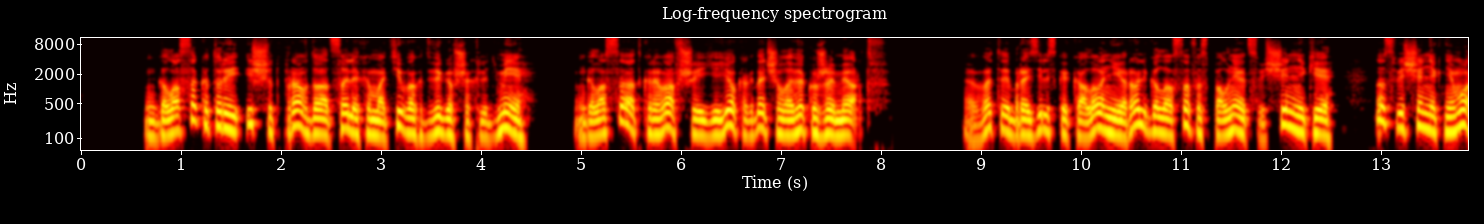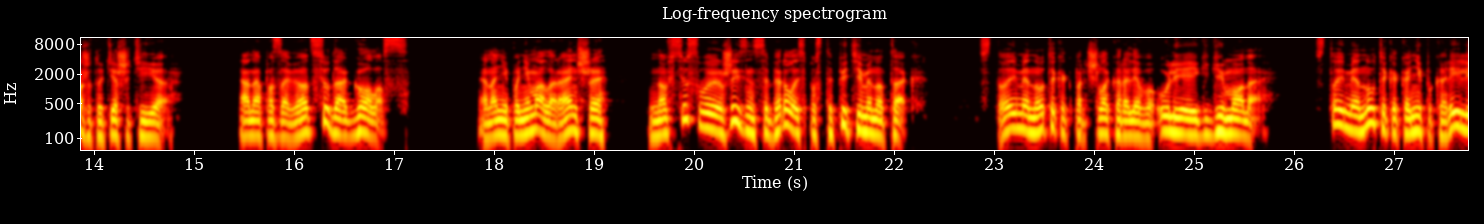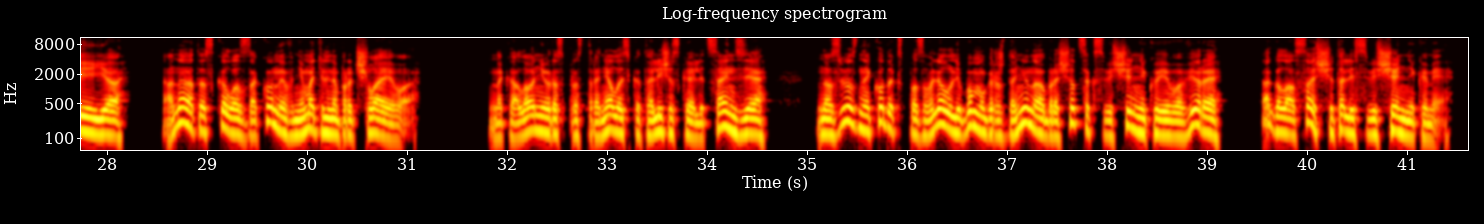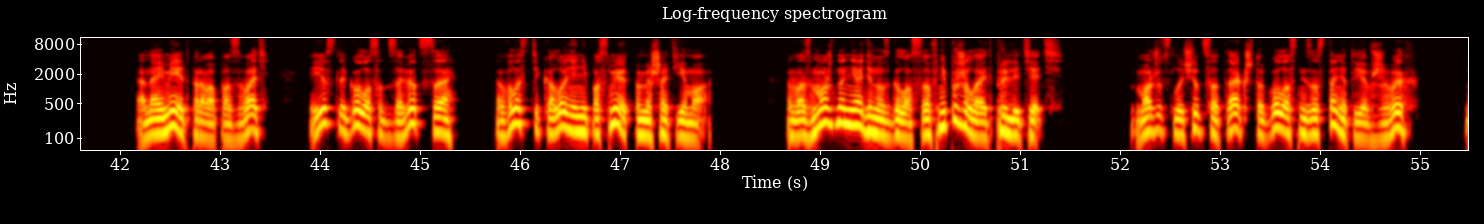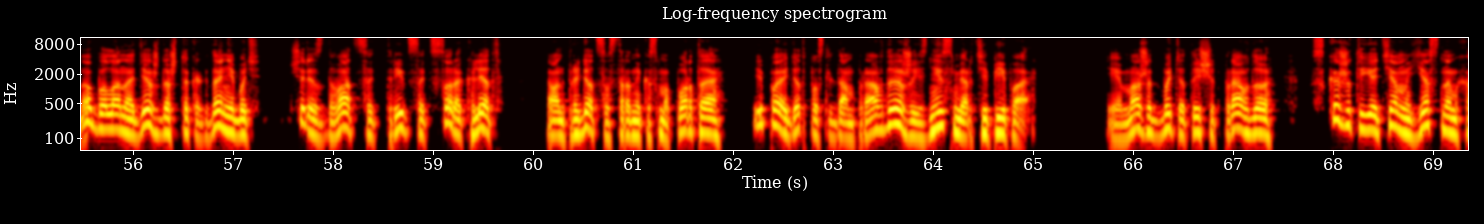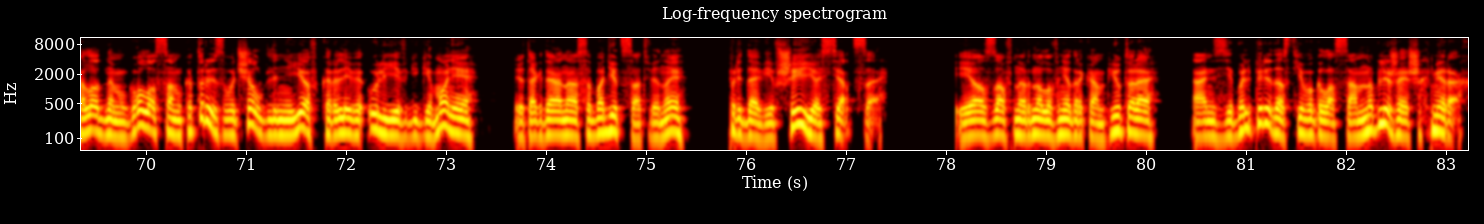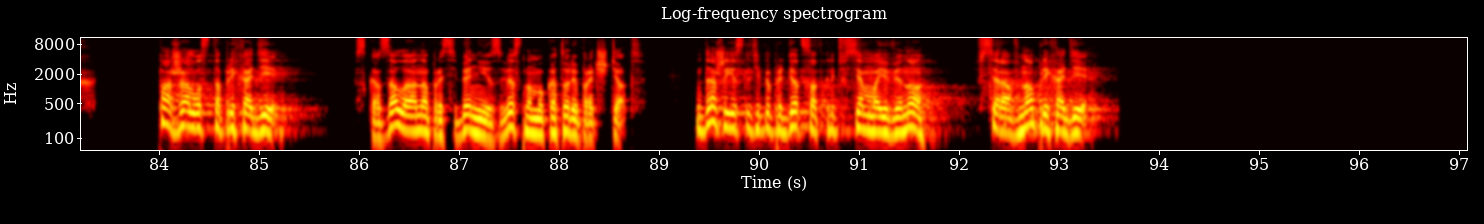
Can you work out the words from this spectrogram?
Голоса, которые ищут правду о целях и мотивах, двигавших людьми, голоса, открывавшие её, когда человек уже мёртв. В этой бразильской колонии роль голосов исполняют священники, но священник не может утешить её. Она позовёт сюда голос. Она не понимала раньше, но всю свою жизнь собиралась поступить именно так. С той минуты, как прочла королева Улья и Гегемона. С той минуты, как они покорили её, она отыскала закон и внимательно прочла его. На колонию распространялась католическая лицензия, но Звездный кодекс позволял любому гражданину обращаться к священнику его веры, а голоса считались священниками. Она имеет право позвать, если голос отзовется, власти колонии не посмеют помешать ему. Возможно, ни один из голосов не пожелает прилететь. Может случиться так, что голос не застанет ее в живых, но была надежда, что когда-нибудь, через 20, 30, 40 лет, он придёт со стороны космопорта и пойдёт по следам правды о жизни и смерти Пипа. И, может быть, отыщет правду, скажет её тем ясным холодным голосом, который звучал для неё в Королеве Ульи в Гегемонии, и тогда она освободится от вины, придавившей её сердце. Иозаф нырнул в недра компьютера, а Анзибель передаст его голосам на ближайших мирах. «Пожалуйста, приходи!» Сказала она про себя неизвестному, который прочтёт. «Даже если тебе придётся открыть всем мою вину, всё равно приходи!»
